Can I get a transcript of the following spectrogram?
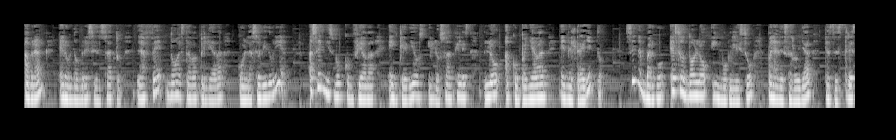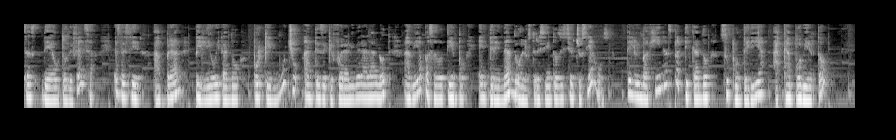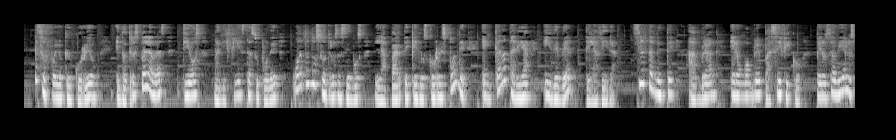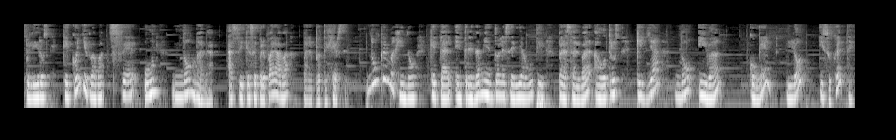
Abraham era un hombre sensato. La fe no estaba peleada con la sabiduría. Asimismo confiaba en que Dios y los ángeles lo acompañaban en el trayecto. Sin embargo, eso no lo inmovilizó para desarrollar las destrezas de autodefensa. Es decir, Abraham peleó y ganó porque mucho antes de que fuera liberal a Lot había pasado tiempo entrenando a los 318 siervos. ¿Te lo imaginas practicando su puntería a campo abierto? Eso fue lo que ocurrió. En otras palabras, Dios manifiesta su poder cuando nosotros hacemos la parte que nos corresponde en cada tarea y deber de la vida. Ciertamente, Abraham era un hombre pacífico, pero sabía los peligros que conllevaba ser un nómada, así que se preparaba para protegerse. Nunca imaginó que tal entrenamiento le sería útil para salvar a otros que ya no iban con él, Lot y su gente.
